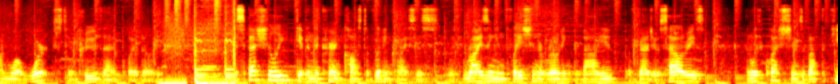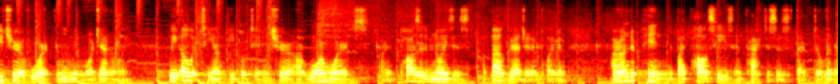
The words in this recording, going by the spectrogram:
on what works to improve that employability. Especially given the current cost of living crisis, with rising inflation eroding the value of graduate salaries, and with questions about the future of work looming more generally. We owe it to young people to ensure our warm words, our positive noises about graduate employment are underpinned by policies and practices that deliver.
